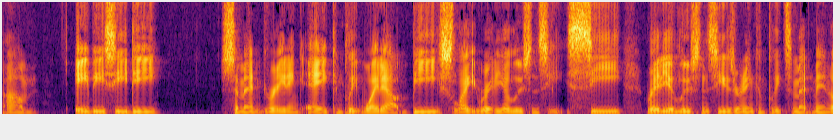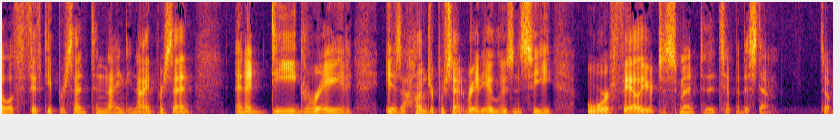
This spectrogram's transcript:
um, A, B, C, D, cement grading. A, complete whiteout. B, slight radiolucency. C, radiolucencies are an incomplete cement mantle of 50% to 99%. And a D grade is 100% radiolucency or failure to cement to the tip of the stem. So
